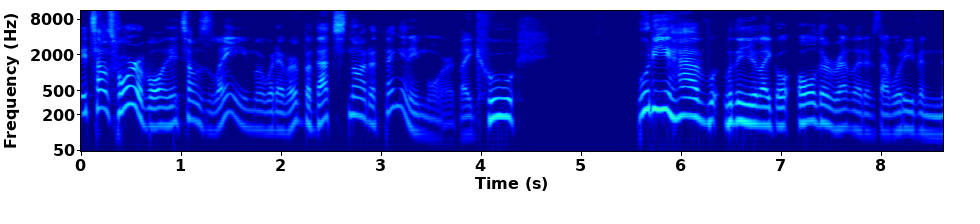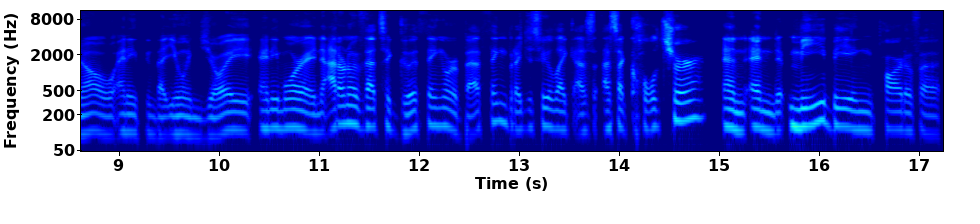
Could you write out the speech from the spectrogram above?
it sounds horrible and it sounds lame or whatever but that's not a thing anymore like who who do you have within your like older relatives that would even know anything that you enjoy anymore? And i don't know if that's a good thing or a bad thing but i just feel like as as a culture and and me being part of a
